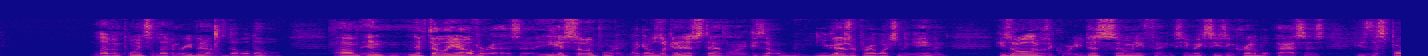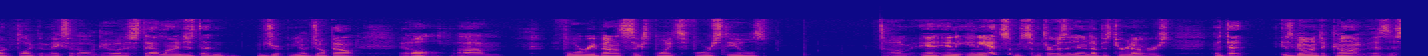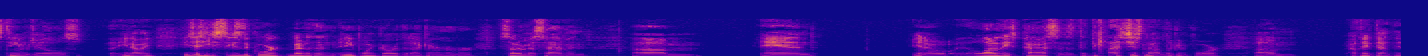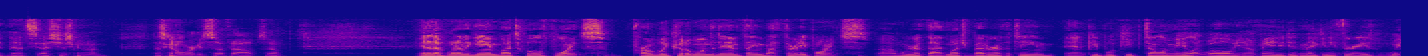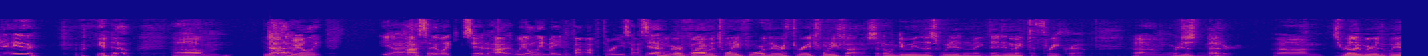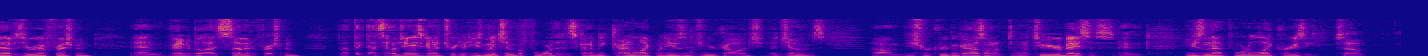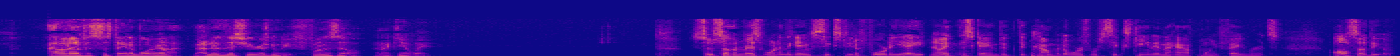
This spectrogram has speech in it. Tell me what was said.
11 points, 11 rebounds, double double. Um, and Neftali Alvarez, uh, he is so important. Like I was looking at his stat line because uh, you guys were probably watching the game, and he's all over the court. He does so many things. He makes these incredible passes. He's the spark plug that makes it all go, and his stat line just doesn't you know jump out at all. Um, four rebounds, six points, four steals. Um, and, and, and he had some, some throws that ended up as turnovers, but that is going to come as this team gels. Uh, You know, he, he just, he sees the court better than any point guard that I can remember Southern Miss having. Um, and, you know, a lot of these passes that the guy's just not looking for. Um, I think that that's, that's just gonna, that's gonna work itself out. So, ended up winning the game by 12 points. Probably could have won the damn thing by 30 points. Uh, we were that much better of the team, and people keep telling me like, well, you know, Vandy didn't make any threes. We didn't either. you know, um, no, yeah. we only, yeah, I say like you said, I, we only made five threes. I say yeah, we were five of 24. They were three of 25. So don't give me this. We didn't make. They didn't make the three crap. Um, we're just better. Um, it's really weird that we have zero freshmen and Vanderbilt has seven freshmen. But I think that's how Jay's going to treat it. He's mentioned before that it's going to be kind of like when he was in junior college at Jones, um, just recruiting guys on a on a two year basis and using that portal like crazy. So I don't know if it's sustainable or not, but I know this year is going to be fun as hell, and I can't wait. So Southern Miss won in the game 60 to 48. Now in this game, the, the Commodores were 16 and a half point favorites. Also, the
